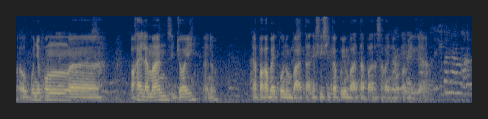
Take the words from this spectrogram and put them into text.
wag po niyo pong ah, pakialaman si Joy, ano. Napakabait po ng bata. Nagsisikap po yung bata para sa kanyang pamilya. Iba na ang ano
